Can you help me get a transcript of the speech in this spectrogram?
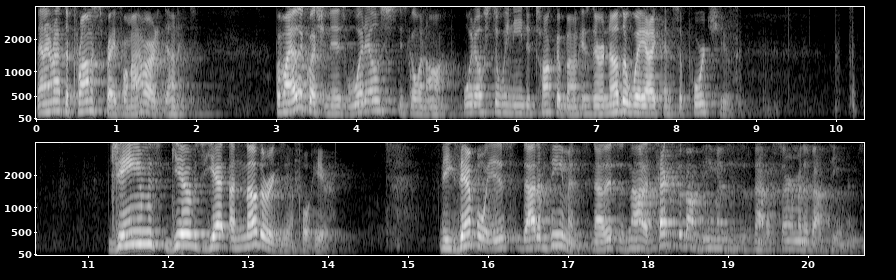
Then I don't have to promise to pray for them, I've already done it. But my other question is what else is going on? What else do we need to talk about? Is there another way I can support you? James gives yet another example here. The example is that of demons. Now, this is not a text about demons, this is not a sermon about demons.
